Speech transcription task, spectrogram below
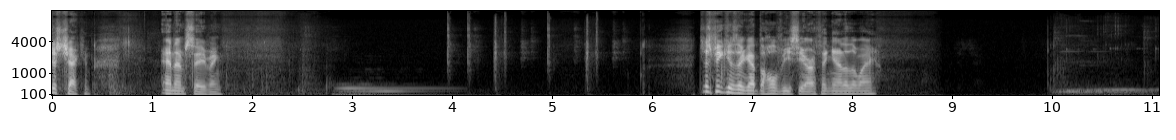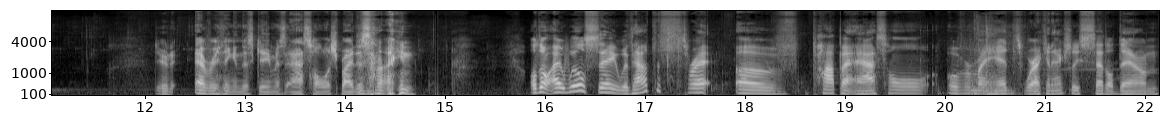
Just checking. And I'm saving. Just because I got the whole VCR thing out of the way. Dude, everything in this game is assholeish by design. Although I will say, without the threat of Papa Asshole over my head, where I can actually settle down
